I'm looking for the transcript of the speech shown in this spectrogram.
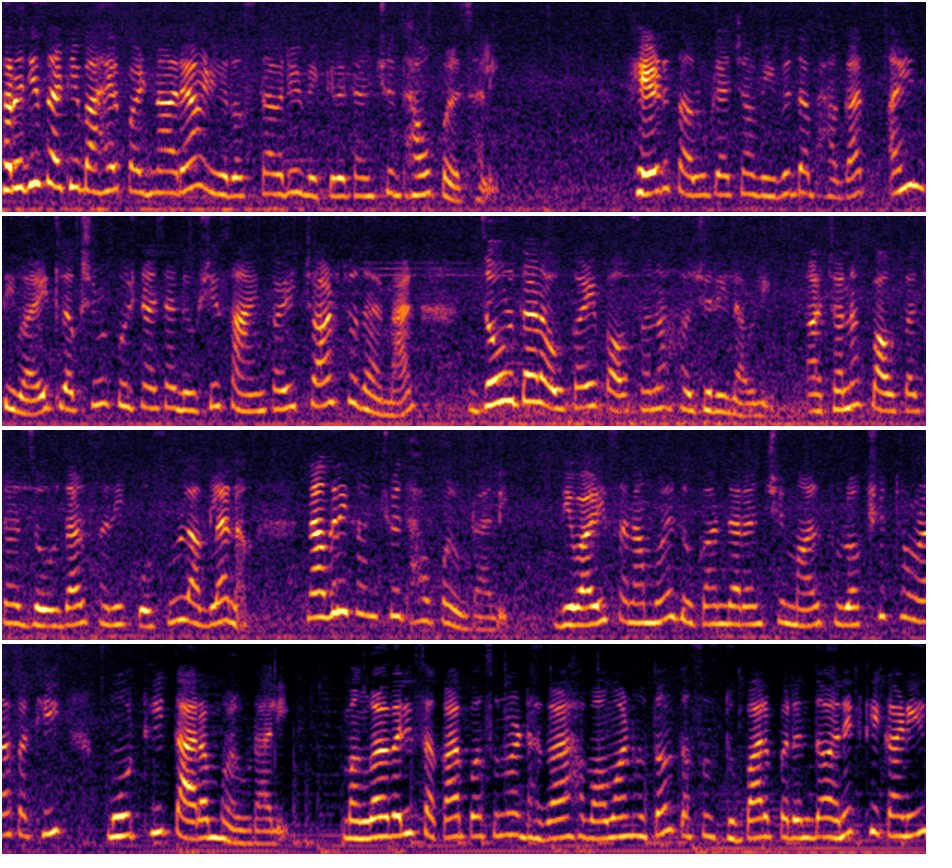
खरेदीसाठी बाहेर पडणाऱ्या आणि रस्त्यावरील विक्रेत्यांची धावपळ झाली. खेड तालुक्याच्या विविध भागात ऐन दिवाळीत लक्ष्मीपूजनाच्या दिवशी सायंकाळी चारच्या दरम्यान जोरदार अवकाळी पावसानं हजेरी लावली. अचानक पावसाच्या जोरदार सरी कोसळू लागल्यानं नागरिकांची धावपळ उडाली. दिवाळी सणामुळे दुकानदारांची माल सुरक्षित ठेवण्यासाठी मोठी तारंबळ उडाली. मंगळवारी सकाळपासून ढगाळ हवामान होतं तसंच दुपारपर्यंत अनेक ठिकाणी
